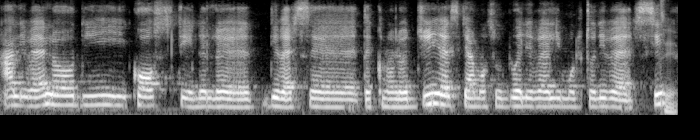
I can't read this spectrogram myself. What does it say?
a livello di costi delle diverse tecnologie stiamo su due livelli molto diversi. Sì.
